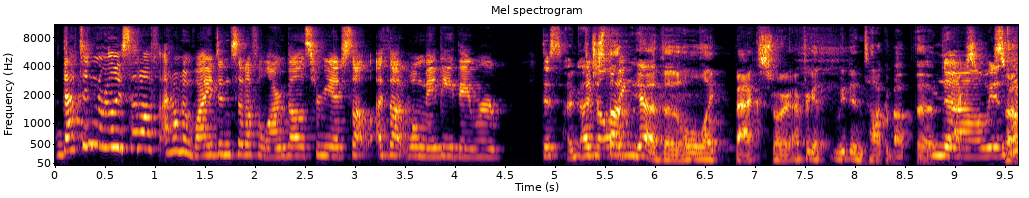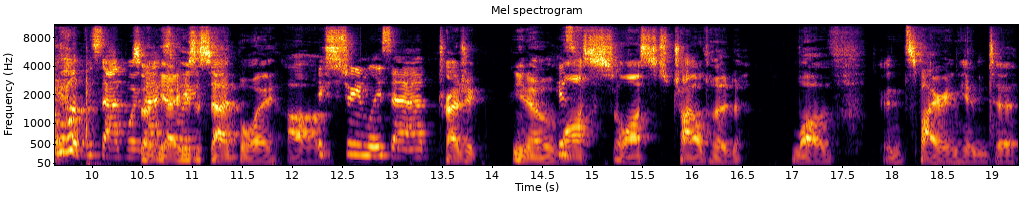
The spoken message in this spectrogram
that didn't really set off. I don't know why it didn't set off alarm bells for me. I just thought I thought well maybe they were this. I, I just thought, yeah, the whole like backstory. I forget. We didn't talk about the. No, we didn't so, talk about the sad boy So backstory. yeah, he's a sad boy. Um, extremely sad. tragic, you know, His- lost lost childhood love, inspiring him to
